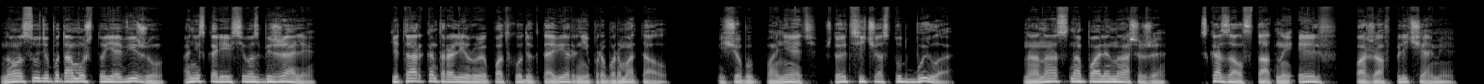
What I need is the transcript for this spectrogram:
Но, судя по тому, что я вижу, они, скорее всего, сбежали». Китар, контролируя подходы к таверне, пробормотал. «Еще бы понять, что это сейчас тут было». «На нас напали наши же», — сказал статный эльф, пожав плечами,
